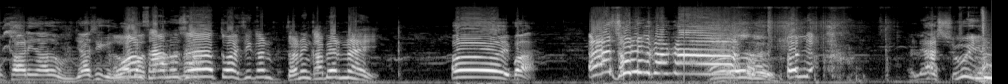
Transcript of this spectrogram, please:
ઉઠાડી આ તો ઊંઘ્યા છે કોણ સાનું છે? તો હજી કણ તને ખબર નહીં. ઓય બા. આ સુનિલ કાકા! અલ્યા. અલ્યા શું યાર?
